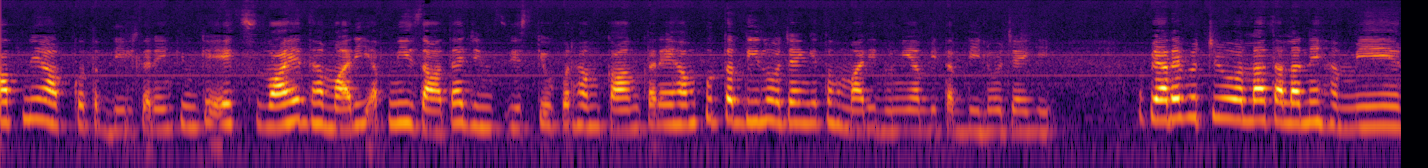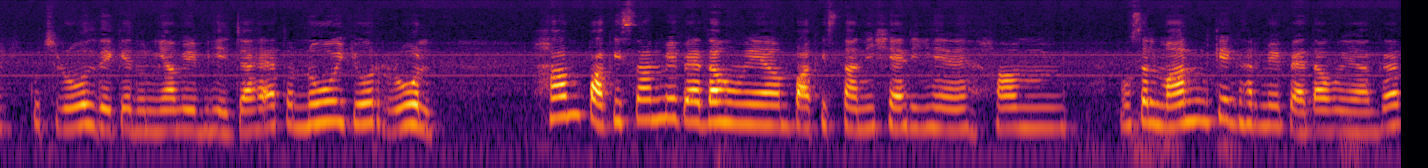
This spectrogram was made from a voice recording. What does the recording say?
अपने आप को तब्दील करें, क्योंकि एक वाहिद हमारी अपनी ज़ात है, जिन, जिसके ऊपर हम काम करें। हम खुद तब्दील हो जाएँगे तो हमारी दुनिया भी तब्दील हो जाएगी। तो प्यारे बच्चों, अल्लाह ताला ने हमें कुछ रोल दे के दुनिया में भेजा है तो नो योर रोल हम पाकिस्तान में पैदा हुए हैं, हम पाकिस्तानी शहरी हैं, हम मुसलमान के घर में पैदा हुए हैं। अगर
